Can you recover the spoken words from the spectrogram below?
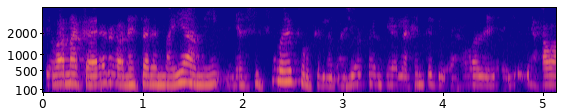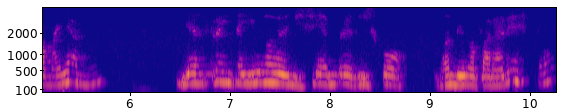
que van a caer van a estar en Miami, y así fue, porque la mayor cantidad de la gente que viajaba desde viajaba a Miami. Y el 31 de diciembre dijo, dónde iba a parar esto.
